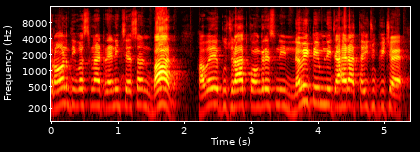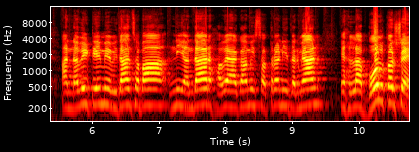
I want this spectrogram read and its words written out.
ત્રણ દિવસના ટ્રેનિંગ સેશન બાદ હવે ગુજરાત કોંગ્રેસની નવી ટીમની જાહેરાત થઈ ચૂકી છે. આ નવી ટીમ વિધાનસભાની અંદર હવે આગામી સત્રની દરમિયાન એ હલ્લા બોલ કરશે.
